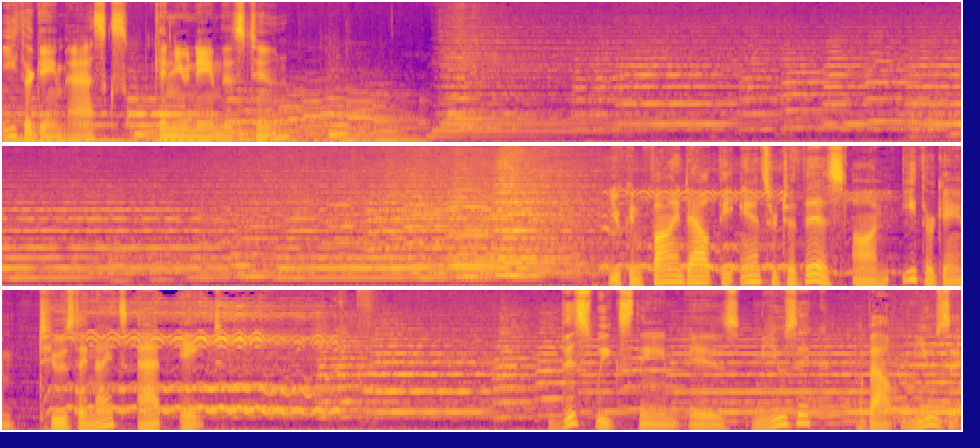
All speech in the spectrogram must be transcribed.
Ethergame asks, Can you name this tune? You can find out the answer to this on Ethergame, Tuesday nights at 8. This week's theme is Music About Music.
